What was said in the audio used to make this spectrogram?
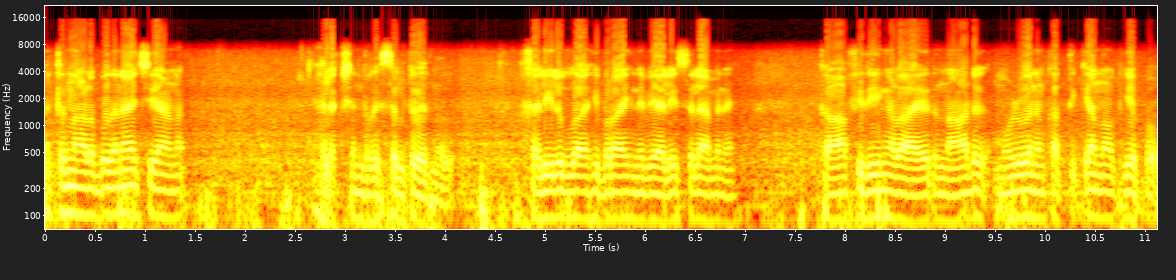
മറ്റന്നാൾ ബുധനാഴ്ചയാണ് ഇലക്ഷന്റെ റിസൾട്ട് വരുന്നത്. ഖലീലുല്ലാഹ് ഇബ്രാഹിം നബി അലൈഹി സ്വലാമിനെ കാഫിരീങ്ങളായ ഒരു നാട് മുഴുവനും കത്തിക്കാൻ നോക്കിയപ്പോൾ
